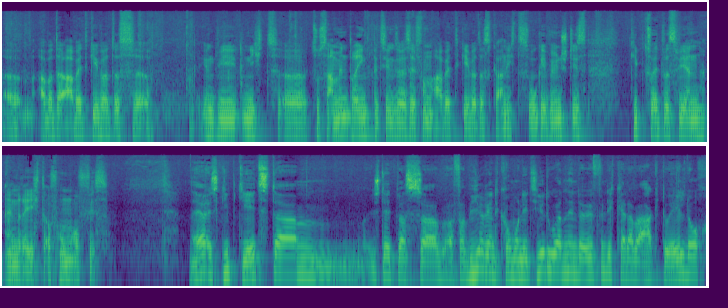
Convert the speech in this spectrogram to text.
aber der Arbeitgeber das irgendwie nicht zusammenbringt, beziehungsweise vom Arbeitgeber das gar nicht so gewünscht ist. Gibt so etwas wie ein, ein Recht auf Homeoffice? Naja, es gibt jetzt, ähm, ist etwas äh, verwirrend kommuniziert worden in der Öffentlichkeit, aber aktuell noch,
